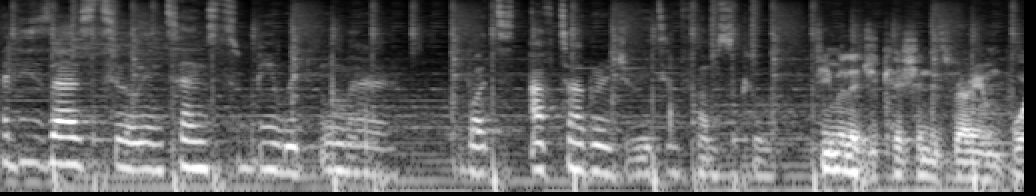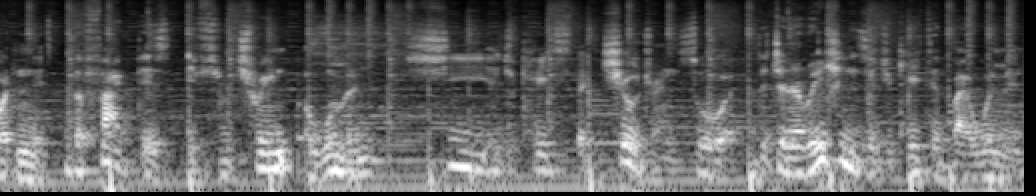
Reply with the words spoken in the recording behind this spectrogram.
Hadiza still intends to be with Umar, but after graduating from school. Female education is very important. The fact is, if you train a woman, she educates the children. So the generation is educated by women.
